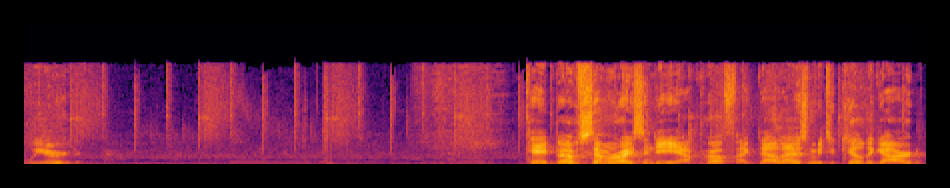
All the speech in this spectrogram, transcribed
Weird. Okay, both samurais in the air. Perfect. That allows me to kill the guard.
